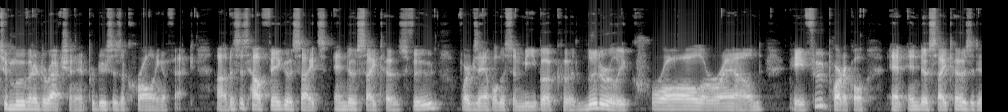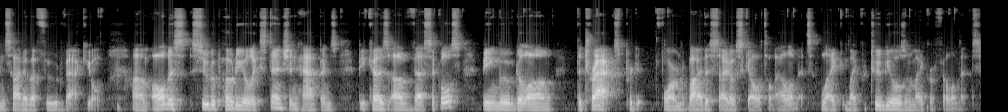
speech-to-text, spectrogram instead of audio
to move in a direction. It produces a crawling effect. Uh, this is how phagocytes endocytose food. For example, this amoeba could literally crawl around a food particle and endocytose it inside of a food vacuole. Um, all this pseudopodial extension happens because of vesicles being moved along the tracks formed by the cytoskeletal elements, like microtubules and microfilaments.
